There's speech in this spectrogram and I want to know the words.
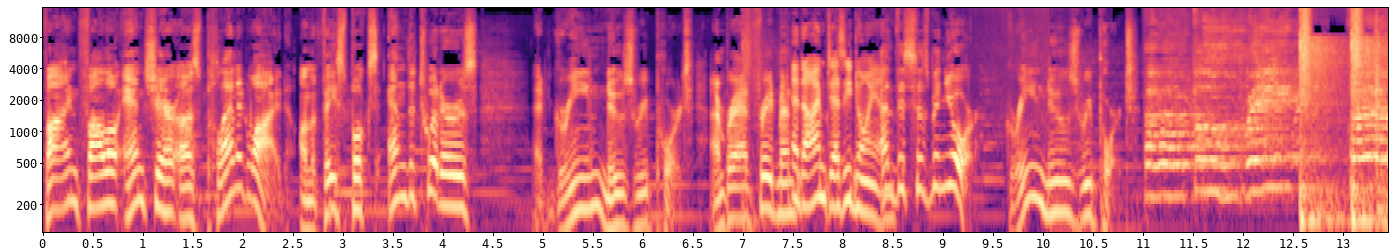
Find, follow, and share us planet-wide on the Facebooks and the Twitters at Green News Report. I'm Brad Friedman. And I'm Desi Doyen. And this has been your Green News Report. Purple rain, purple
